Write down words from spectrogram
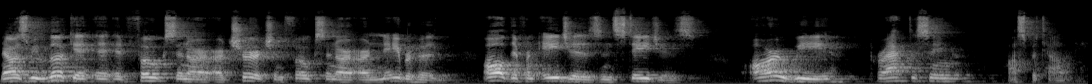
Now, as we look at, at, at folks in our, our, church and folks in our, our neighborhood, all different ages and stages, are we practicing hospitality?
